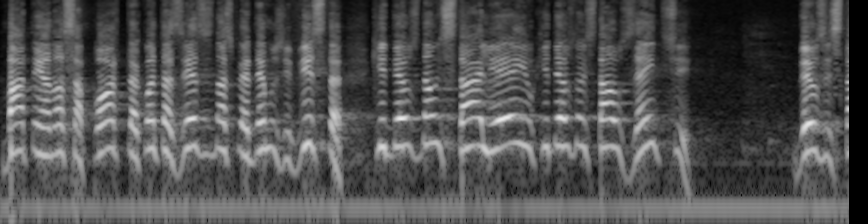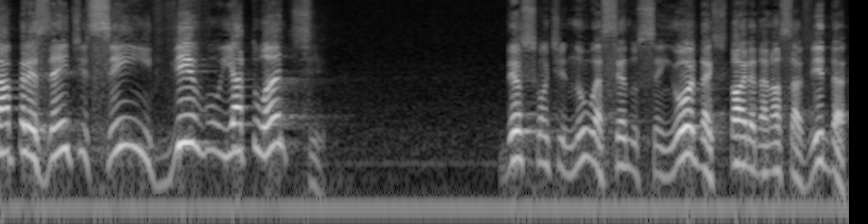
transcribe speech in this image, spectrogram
batem à nossa porta, quantas vezes nós perdemos de vista que Deus não está alheio, que Deus não está ausente. Deus está presente, sim, vivo e atuante. Deus continua sendo o Senhor da história da nossa vida,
